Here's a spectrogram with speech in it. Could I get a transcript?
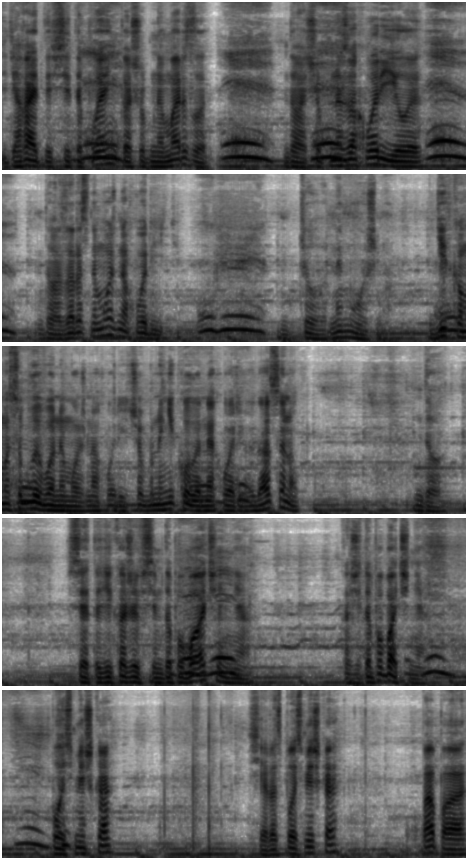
Вдягайте всі тепленько, щоб не мерзли. Да, щоб не захворіли. Да, зараз не можна хворіти. Чого, не можна. Діткам особливо не можна хворіти, щоб вони ніколи не хворіли, да, синок? Да. Все, тоді кажи всім до побачення. Кажи до побачення. Посмішка. Ще раз посмішка. Па-па.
